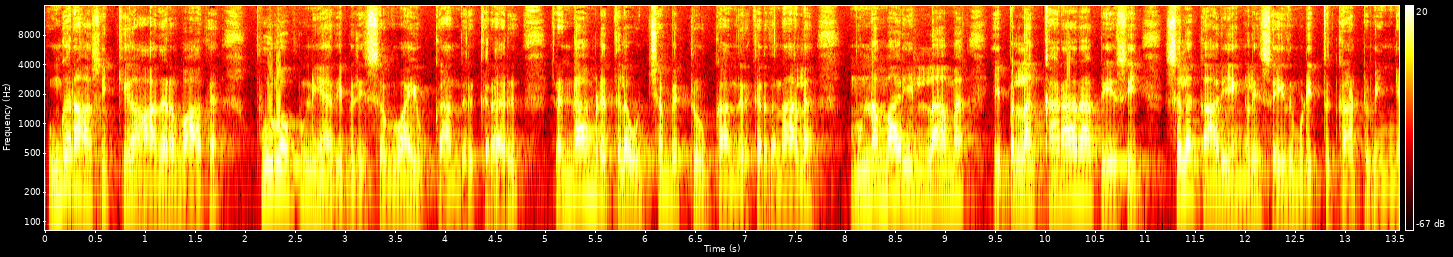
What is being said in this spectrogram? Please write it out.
உங்கள் ராசிக்கு ஆதரவாக பூர்வ புண்ணியாதிபதி செவ்வாய் உட்கார்ந்துருக்கிறாரு. ரெண்டாம் இடத்துல உச்சம் பெற்று உட்கார்ந்துருக்கிறதுனால முன்ன மாதிரி இல்லாமல் இப்பெல்லாம் கராராக பேசி சில காரியங்களை செய்து முடித்து காட்டுவீங்க.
